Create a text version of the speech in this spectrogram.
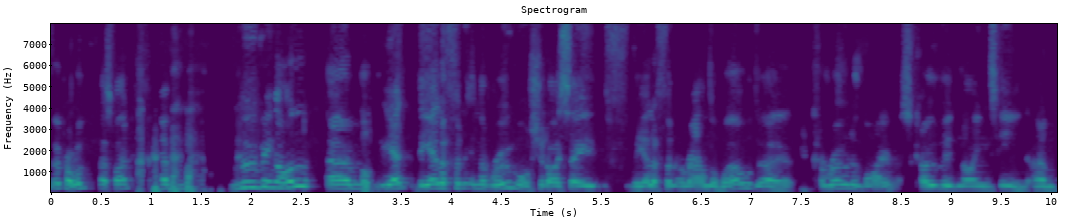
No problem. That's fine. Um, moving on, um, oh. the, the elephant in the room, or should I say the elephant around the world, uh, coronavirus, COVID 19. Um,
